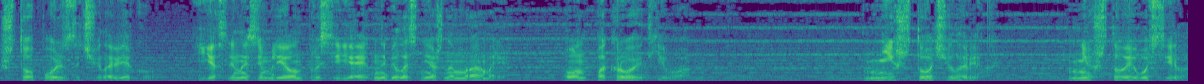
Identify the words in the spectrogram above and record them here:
Что пользы человеку, если на земле он просияет на белоснежном мраморе? Он покроет его. Ничто человек, ничто его сила,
